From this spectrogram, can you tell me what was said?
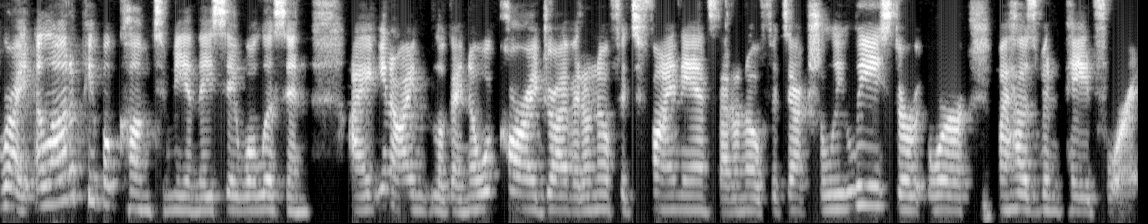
Right. A lot of people come to me and they say, well, listen, I, you know, I look, I know what car I drive. I don't know if it's financed. I don't know if it's actually leased or, or my husband paid for it.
